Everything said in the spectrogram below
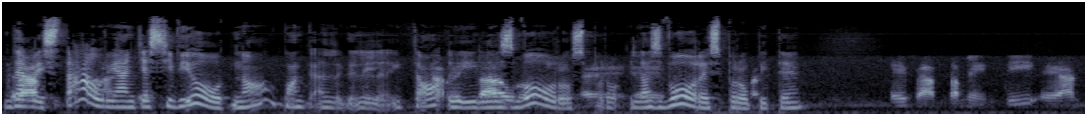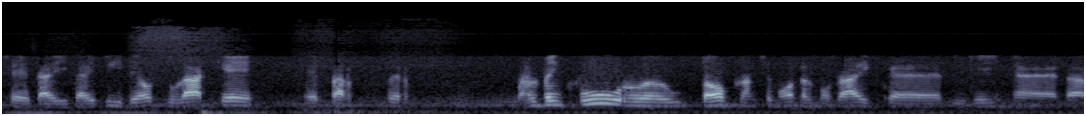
da restauri anche a CVO, no? la Svores, eh, la Svores propite. Esattamente, e anche dai, dai video, là che eh, per, per al Benfur un tocco anche modo al mosaico eh, disegna da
